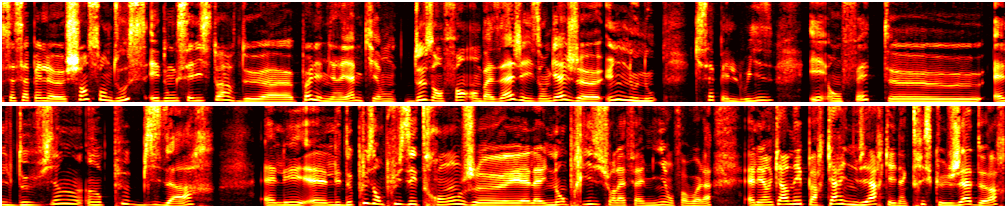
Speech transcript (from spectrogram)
Ça s'appelle Chanson douce. Et donc, c'est l'histoire de Paul et Myriam qui ont deux enfants en et ils engagent euh, une nounou qui s'appelle Louise. Et en fait, euh, elle devient un peu bizarre. Elle est, elle est de plus en plus étrange euh, et elle a une emprise sur la famille. Enfin voilà. Elle est incarnée par Karine Viard, qui est une actrice que j'adore.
